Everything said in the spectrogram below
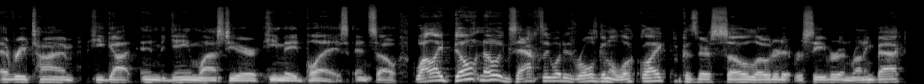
Every time he got in the game last year, he made plays. And so while I don't know exactly what his role is going to look like because they're so loaded at receiver and running back,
